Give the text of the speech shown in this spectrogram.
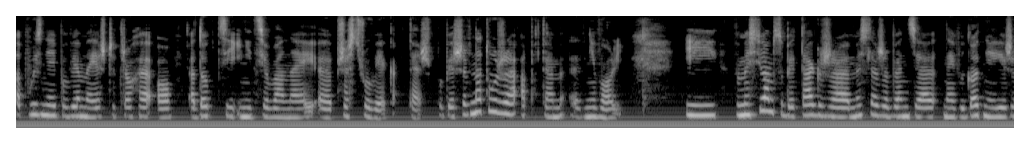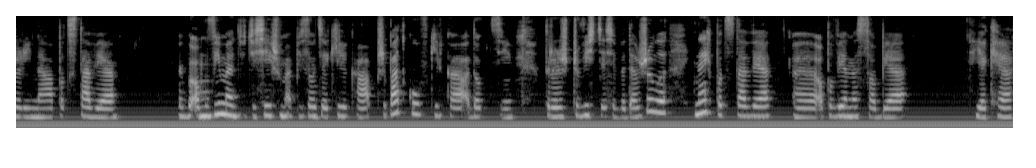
a później powiemy jeszcze trochę o adopcji inicjowanej y, przez człowieka też. Po pierwsze w naturze, a potem w niewoli. I wymyśliłam sobie tak, że myślę, że będzie najwygodniej, jeżeli na podstawie jakby omówimy w dzisiejszym epizodzie kilka przypadków, kilka adopcji, które rzeczywiście się wydarzyły i na ich podstawie e, opowiemy sobie, jakie,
